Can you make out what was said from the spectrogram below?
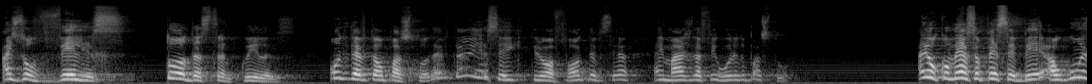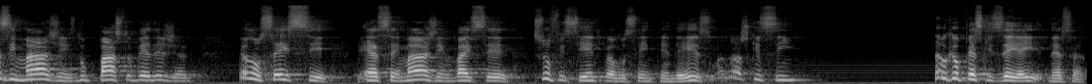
As ovelhas todas tranquilas. Onde deve estar o pastor? Deve estar esse aí que tirou a foto, deve ser a imagem da figura do pastor. Aí eu começo a perceber algumas imagens do pasto verdejante. Eu não sei se essa imagem vai ser suficiente para você entender isso, mas eu acho que sim. Sabe o que eu pesquisei aí nessa,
